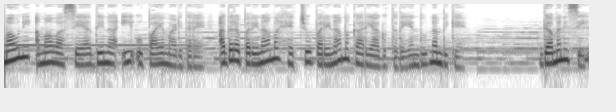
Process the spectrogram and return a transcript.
ಮೌನಿ ಅಮಾವಾಸ್ಯೆಯ ದಿನ ಈ ಉಪಾಯ ಮಾಡಿದರೆ ಅದರ ಪರಿಣಾಮ ಹೆಚ್ಚು ಪರಿಣಾಮಕಾರಿಯಾಗುತ್ತದೆ ಎಂದು ನಂಬಿಕೆ. ಗಮನಿಸಿ.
